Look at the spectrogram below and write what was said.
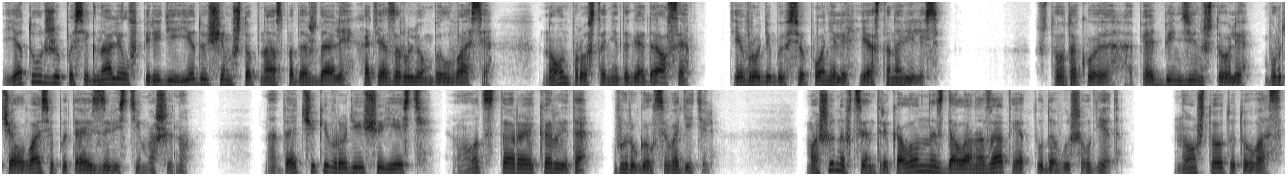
Я тут же посигналил впереди едущим, чтоб нас подождали, хотя за рулем был Вася. Но он просто не догадался. Те вроде бы все поняли и остановились. «Что такое? Опять бензин, что ли?» – бурчал Вася, пытаясь завести машину. «На датчике вроде еще есть. Вот старая корыта», – выругался водитель. Машина в центре колонны сдала назад, и оттуда вышел дед. «Ну что тут у вас?»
